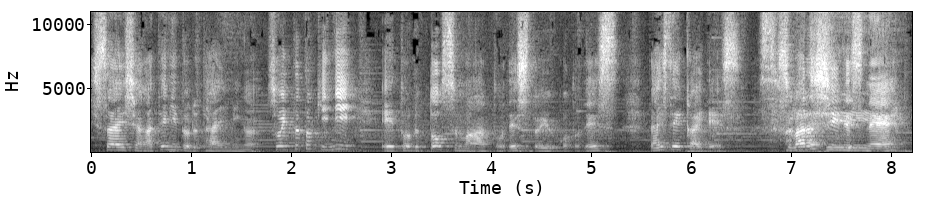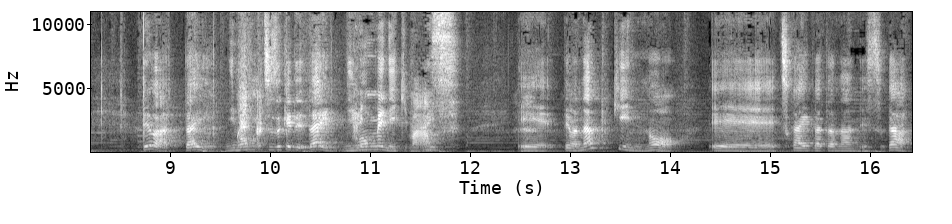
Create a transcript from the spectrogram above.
主催者が手に取るタイミング。そういった時に、えー取るとスマートですということです。大正解です。素晴らしいですね。では第2問続けて第2問目に行きます、えーではナプキンの、えー使い方なんですが、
